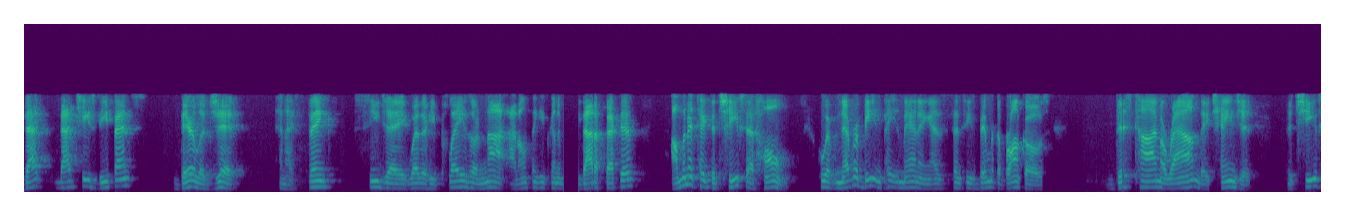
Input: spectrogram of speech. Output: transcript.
that that Chiefs defense, they're legit. And I think CJ, whether he plays or not, I don't think he's going to be that effective. I'm going to take the Chiefs at home, who have never beaten Peyton Manning as since he's been with the Broncos. This time around, they change it. The Chiefs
